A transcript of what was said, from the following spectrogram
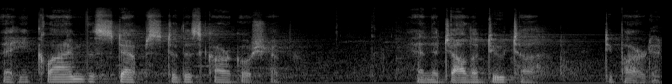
that he climbed the steps to this cargo ship, and the Jaladuta departed.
